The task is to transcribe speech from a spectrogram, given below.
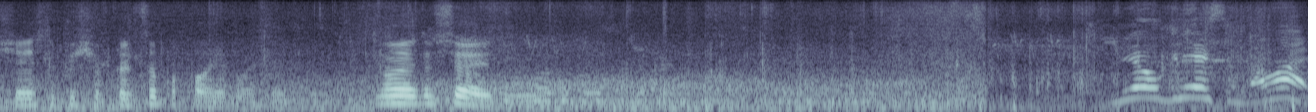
Еще если бы еще в кольцо попал, я бы. Ну, это все, это можно было. Лео Глесин, давай.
